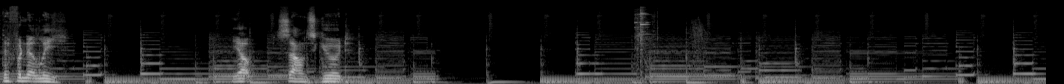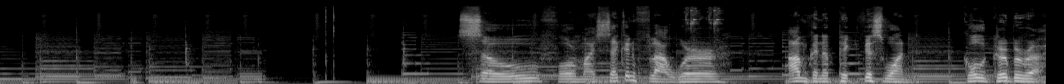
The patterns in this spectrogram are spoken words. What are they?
Definitely. Yup, sounds good. For my second flower, I'm gonna pick this one, Gold Gerbera,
